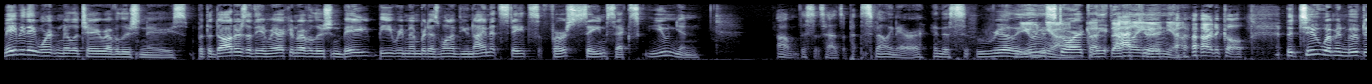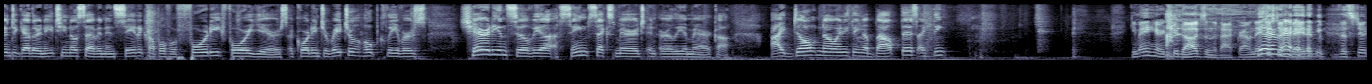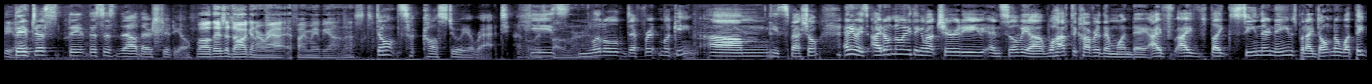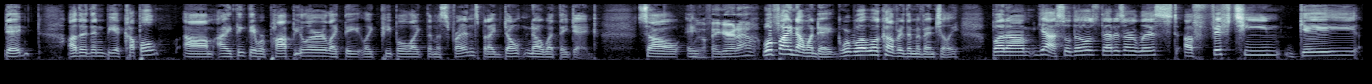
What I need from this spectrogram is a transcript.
Maybe they weren't military revolutionaries, but the daughters of the American Revolution may be remembered as one of the United States' first same sex union. Um, this is, has a spelling error in this really Unya. historically accurate article. The two women moved in together in 1807 and stayed a couple for 44 years, according to Rachel Hope Cleves's Charity and Sylvia, a same sex marriage in early America. I don't know anything about this. I think You may hear two dogs in the background. They Yeah, just invaded the, the studio. they've just, they, this is now their studio. well, there's a dog and a rat, if I may be honest. Don't call Stewie a rat. always He's a a rat. little different looking. Um, he's special. Anyways, I don't know anything about Charity and Sylvia. We'll have to cover them one day. I've I've like seen their names, but I don't know what they did, other than be a couple. Um, I think they were popular, like they like people like them as friends, but I don't know what they did. So it, We'll figure it out. We'll find out one day. We'll, we'll, we'll cover them eventually. But um, yeah. So those that is our list of fifteen gay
